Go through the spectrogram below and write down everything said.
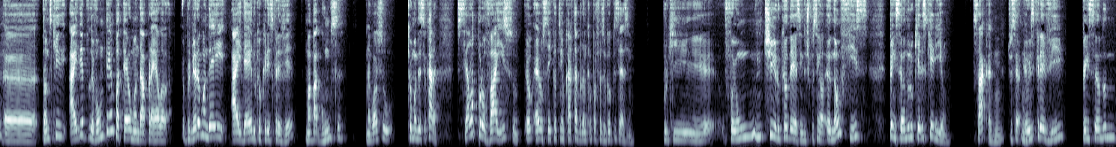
Uh, tanto que aí levou um tempo até eu mandar para ela. Primeiro eu mandei a ideia do que eu queria escrever, uma bagunça, um negócio que eu mandei assim, cara, se ela provar isso, eu, eu sei que eu tenho carta branca para fazer o que eu quiser, assim. Porque foi um, tiro que eu dei, assim, do tipo assim, ó, eu não fiz pensando no que eles queriam, saca? Uhum. Tipo assim, uhum. eu escrevi pensando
